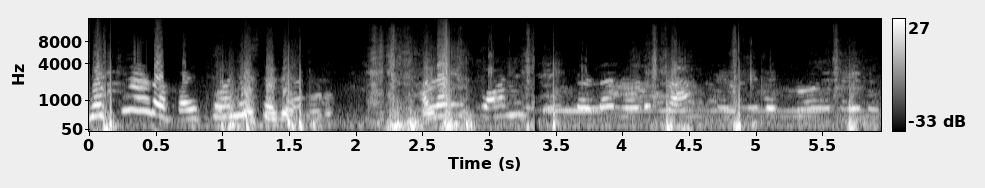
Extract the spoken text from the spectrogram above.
ಮುಟ್ನಾಡಪ್ಪ ಇದು ಪೊಲೀಸ್ ಕಟ್ಟಿದ್ದಾರೆ ನೋಡು ಅಲ್ಲ ಈ ಪೊಲೀಸ್ ಎಲ್ಲ ನೋಡು ಕ್ಲಾಸ್ ಎಲ್ಲ ಇದೆ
